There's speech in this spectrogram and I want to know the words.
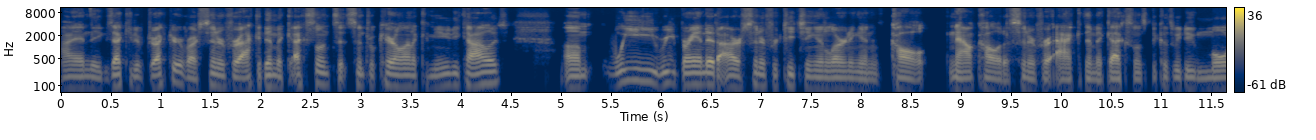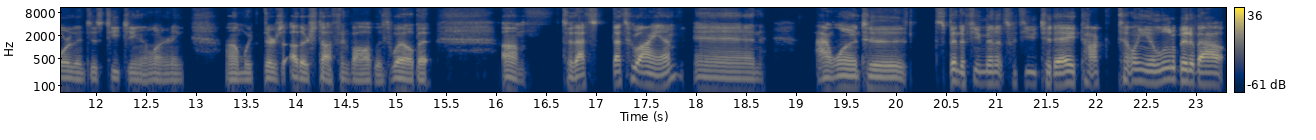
I am the Executive Director of our Center for Academic Excellence at Central Carolina Community College. Um, we rebranded our Center for Teaching and Learning and call now call it a Center for Academic Excellence because we do more than just teaching and learning. Um, we, there's other stuff involved as well, but um, so that's that's who I am, and I wanted to spend a few minutes with you today, talk telling you a little bit about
